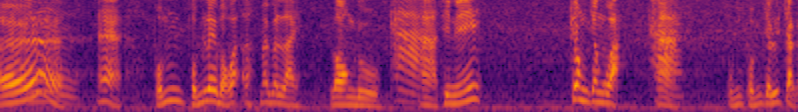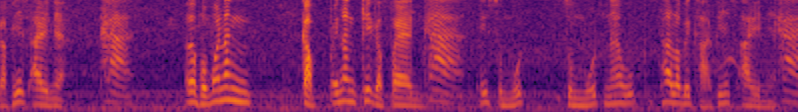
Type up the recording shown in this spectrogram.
เออม แน่ผมผมเลยบอกว่าเออไม่เป็นไร ลองดูค่ะ อ่าทีนี้ช่วงจังหวะค่ะ อ่า ผมผมจะรู้จักกับ PSI เนี่ยค่ะ เออผมก็นั่งกลับไปนั่งคิดกับแฟนค่ะเอ้ยสมมุติสมมุตินะถ้าเราไปขาย PSI เนี่ยค่ะ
